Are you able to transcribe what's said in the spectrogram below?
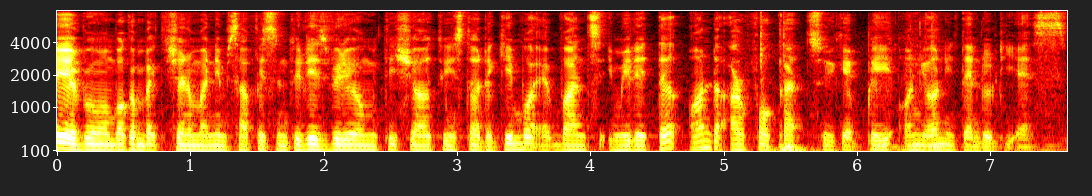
Hey everyone, welcome back to the channel. My name is Haffiz. In today's video, I'm going to teach you how to install the Game Boy Advance emulator on the R4 card so you can play on your Nintendo DS.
